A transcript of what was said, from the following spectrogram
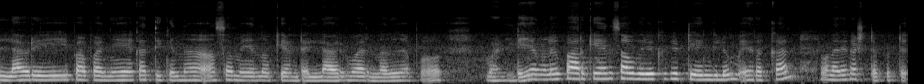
എല്ലാവരും ഈ പാപ്പാഞ്ഞെ കത്തിക്കുന്ന ആ സമയം നോക്കിയുണ്ട് എല്ലാവരും വരണത്. അപ്പോൾ വണ്ടി ഞങ്ങൾ പാർക്ക് ചെയ്യാൻ സൗകര്യമൊക്കെ കിട്ടിയെങ്കിലും ഇറക്കാൻ വളരെ കഷ്ടപ്പെട്ട്.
